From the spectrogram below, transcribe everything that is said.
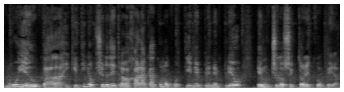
muy educada y que tiene opciones de trabajar acá como tiene pleno empleo en muchos de los sectores que opera.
